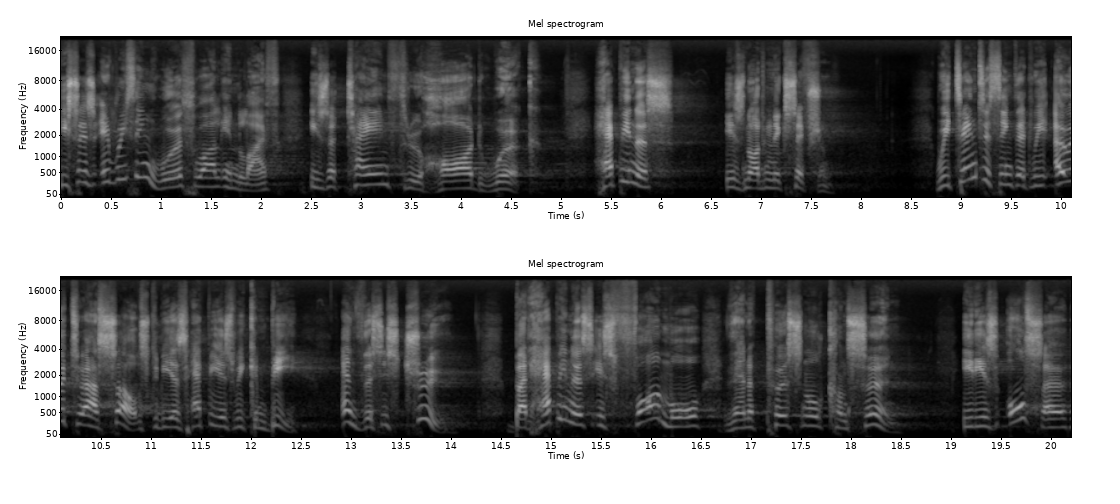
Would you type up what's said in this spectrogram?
He says, Everything worthwhile in life is attained through hard work. Happiness is not an exception. We tend to think that we owe it to ourselves to be as happy as we can be. And this is true. But happiness is far more than a personal concern, it is also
